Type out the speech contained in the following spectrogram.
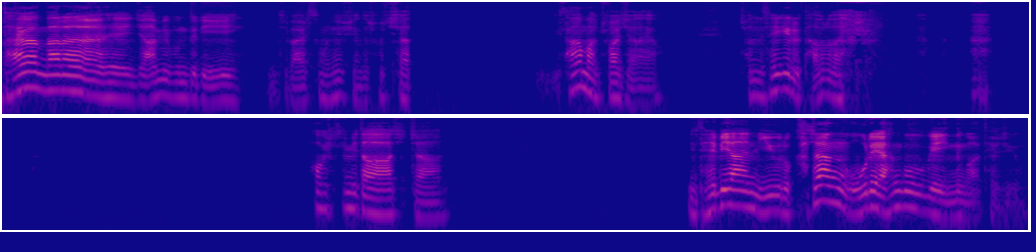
다양한 나라의 이제 아미 분들이 이제 말씀을 해주시는데 저 진짜 상황만 좋아하지 않아요. 전 세계를 다 돌아다니고 하고 싶습니다, 진짜. 이 데뷔한 이후로 가장 오래 한국에 있는 것 같아요, 지금.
